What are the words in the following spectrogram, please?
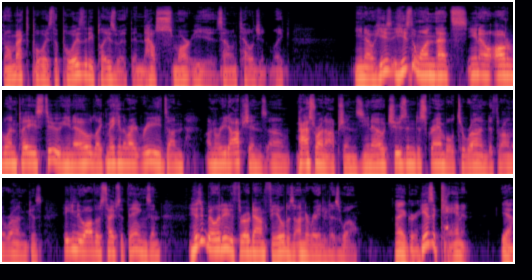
going back to poise, the poise that he plays with, and how smart he is, how intelligent. Like, you know, he's he's the one that's you know audible in plays too. You know, like making the right reads on on read options, um, pass run options. You know, choosing to scramble, to run, to throw on the run because he can do all those types of things, and his ability to throw downfield is underrated as well. I agree. He has a cannon. Yeah.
